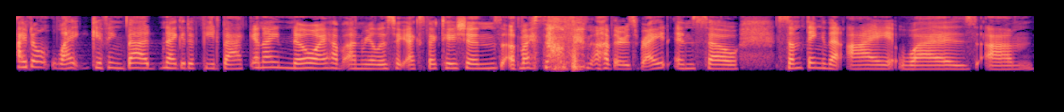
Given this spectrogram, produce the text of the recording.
I don't like giving bad negative feedback. And I know I have unrealistic expectations of myself and others, right? And so, something that I was um,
